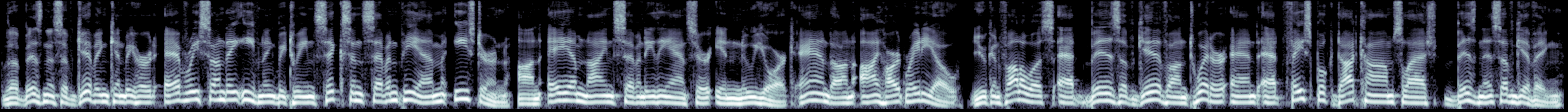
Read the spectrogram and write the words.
The Business of Giving can be heard every Sunday evening between 6 and 7 p.m. Eastern on AM 970 The Answer in New York and on iHeartRadio. You can follow us at Biz of Give on Twitter and at facebook.com slash business of giving.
